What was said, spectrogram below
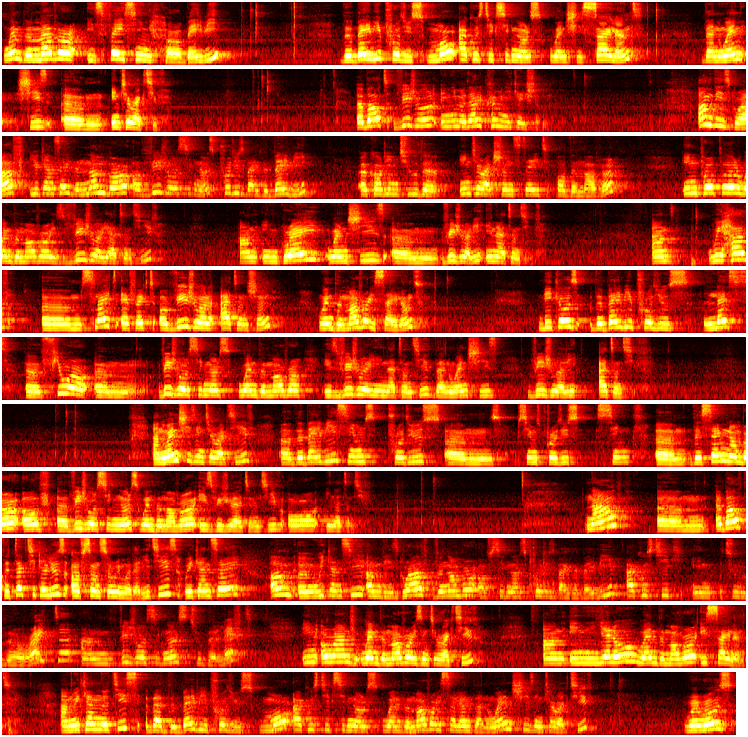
when the mother is facing her baby, the baby produces more acoustic signals when she's silent than when she's um, interactive about visual unimodal communication. On this graph, you can see the number of visual signals produced by the baby according to the interaction state of the mother. In purple, when the mother is visually attentive, and in gray, when she's um, visually inattentive. And we have a um, slight effect of visual attention when the mother is silent because the baby produces less, uh, fewer um, visual signals when the mother is visually inattentive than when she's visually attentive. And when she's interactive, uh, the baby seems produce um, seems produce sing, um, the same number of uh, visual signals when the mother is visually attentive or inattentive. Now, um, about the tactical use of sensory modalities, we can say um, uh, we can see on this graph the number of signals produced by the baby, acoustic in, to the right and visual signals to the left. In orange when the mother is interactive, and in yellow when the mother is silent. And we can notice that the baby produces more acoustic signals when the mother is silent than when she's interactive, whereas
